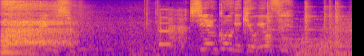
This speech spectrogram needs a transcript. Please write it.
援護しろ。支援攻撃を要請。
